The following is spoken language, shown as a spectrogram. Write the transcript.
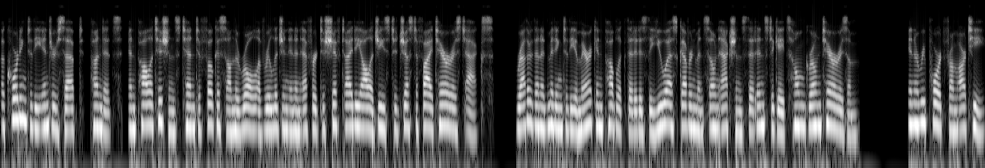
According to The Intercept, pundits and politicians tend to focus on the role of religion in an effort to shift ideologies to justify terrorist acts, rather than admitting to the American public that it is the U.S. government's own actions that instigates homegrown terrorism. In a report from RT,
